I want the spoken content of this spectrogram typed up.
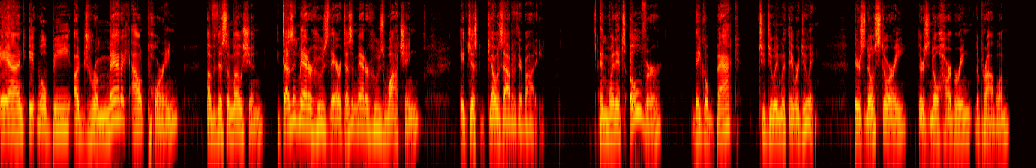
And it will be a dramatic outpouring of this emotion. It doesn't matter who's there. It doesn't matter who's watching. It just goes out of their body. And when it's over they go back to doing what they were doing. There's no story there's no harboring the problem.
